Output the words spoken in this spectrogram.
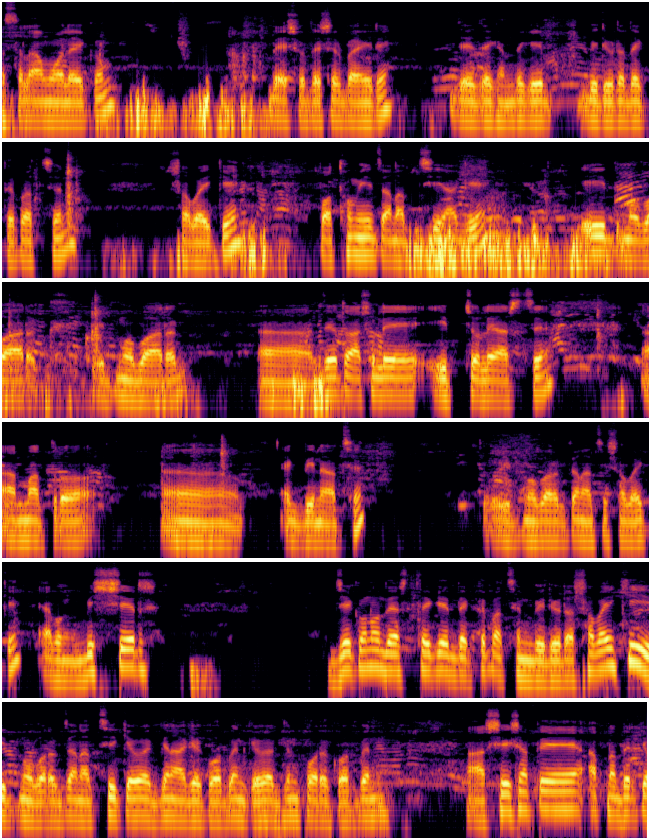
আসসালামু আলাইকুম। দেশ ও দেশের বাইরে যে যেখান থেকে ভিডিওটা দেখতে পাচ্ছেন সবাইকে প্রথমেই জানাচ্ছি আগে ঈদ মোবারক ঈদ মোবারক যেহেতু আসলে ঈদ চলে আসছে আর মাত্র একদিন আছে তো ঈদ মোবারক জানাচ্ছি সবাইকে এবং বিশ্বের যে কোনো দেশ থেকে দেখতে পাচ্ছেন ভিডিওটা। সবাইকে ঈদ মোবারক জানাচ্ছি, কেউ একদিন আগে করবেন, কেউ একদিন পরে করবেন। আর সেই সাথে আপনাদেরকে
